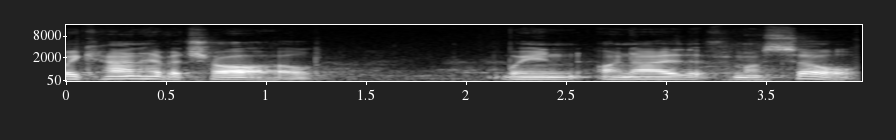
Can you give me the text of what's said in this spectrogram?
"We can't have a child." when I know that for myself,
